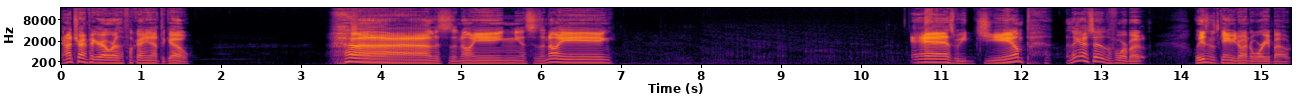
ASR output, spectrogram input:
I'm trying to figure out where the fuck I have to go. This is annoying. This is annoying. As we jump, I think I said it before, but at least in this game you don't have to worry about.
